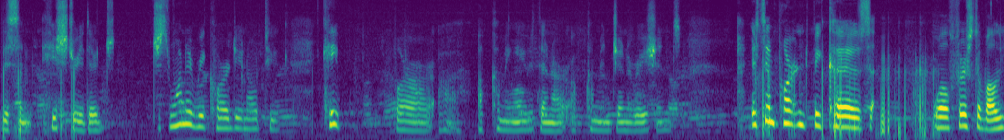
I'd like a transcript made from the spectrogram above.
this in history they just want to record, you know, to keep for our uh, upcoming youth and our upcoming generations. It's important because well, first of all,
